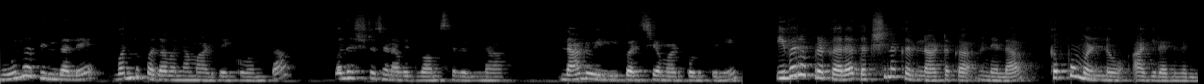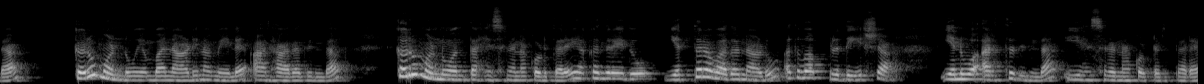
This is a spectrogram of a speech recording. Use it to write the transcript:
ಮೂಲದಿಂದಲೇ ಒಂದು ಪದವನ್ನು ಮಾಡಬೇಕು ಅಂತ ಒಂದಷ್ಟು ಜನ ವಿದ್ವಾಂಸರನ್ನ ನಾನು ಇಲ್ಲಿ ಪರಿಚಯ ಮಾಡಿಕೊಡ್ತೀನಿ. ಇವರ ಪ್ರಕಾರ ದಕ್ಷಿಣ ಕರ್ನಾಟಕ ನೆಲ, ಕಪ್ಪು ಮಣ್ಣು ಆಗಿರೋದ್ರಿಂದ ಕರುಮಣ್ಣು ಎಂಬ ನಾಡಿನ ಮೇಲೆ ಆಧಾರದಿಂದ ಕರುಮಣ್ಣು ಅಂತ ಹೆಸರನ್ನು ಕೊಡ್ತಾರೆ. ಯಾಕಂದರೆ ಇದು ಎತ್ತರವಾದ ನಾಡು ಅಥವಾ ಪ್ರದೇಶ ಎನ್ನುವ ಅರ್ಥದಿಂದ ಈ ಹೆಸರನ್ನು ಕೊಟ್ಟಿರ್ತಾರೆ.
